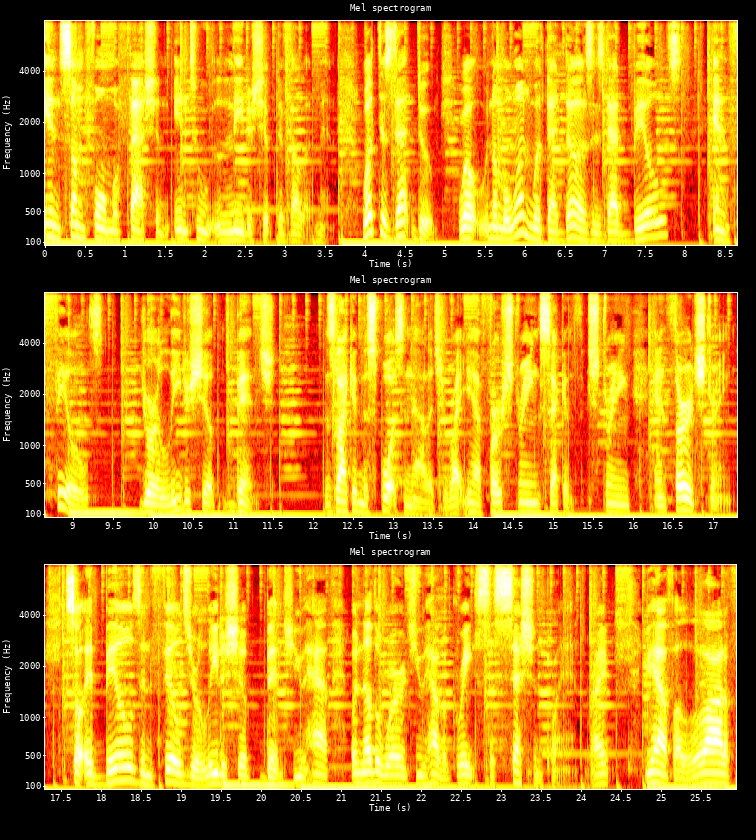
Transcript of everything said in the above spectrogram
in some form or fashion into leadership development. What does that do? Well, number one, what that does is that builds and fills your leadership bench. It's like in the sports analogy, right? You have first string, second string, and third string. So it builds and fills your leadership bench. You have, in other words, you have a great succession plan, right? You have a lot of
